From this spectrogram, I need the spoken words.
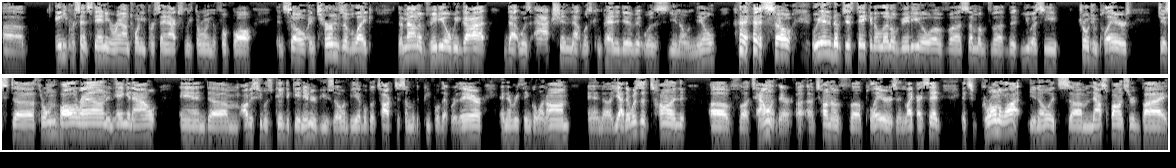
uh, 80% standing around, 20% actually throwing the football. And so in terms of like the amount of video we got that was action, that was competitive, it was, you know, nil. so we ended up just taking a little video of, uh, some of uh, the USC Trojan players just uh, throwing the ball around and hanging out. And um, obviously, it was good to get interviews though and be able to talk to some of the people that were there and everything going on. And uh, yeah, there was a ton of uh, talent there, a, a ton of uh, players. And like I said, it's grown a lot. You know, it's um, now sponsored by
